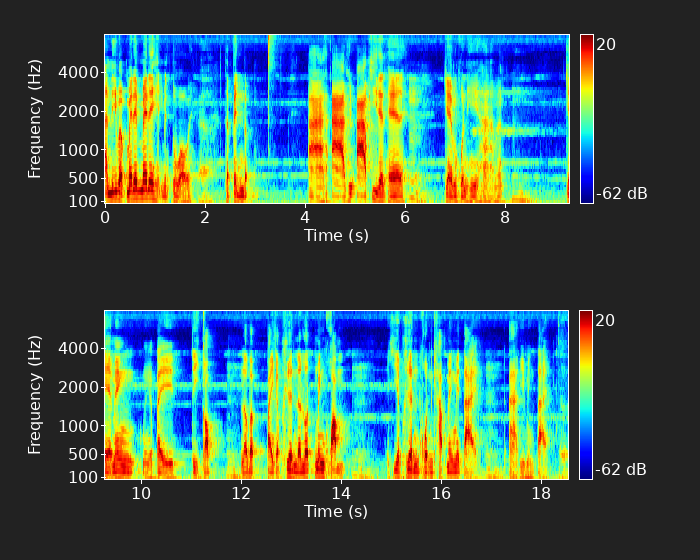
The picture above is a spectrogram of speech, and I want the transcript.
อันนี้แบบไม่ได้ไม่ได้เห็นเป็นตัวเว้ยเออแต่เป็นแบบอาอาที่อาพี่แท้ๆเลย อืมแกเป็นคนเฮฮามากอืม แกแม่งเหมือนกับไปตีกอล์ฟอืมแล้วแบบไปกับเพื่อนแล้วรถแม่งคว่อืมำไอ้เฮียเพื่อนคนขับแม่งไม่ตายอืมอ่าพี่แม่งตายเออ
